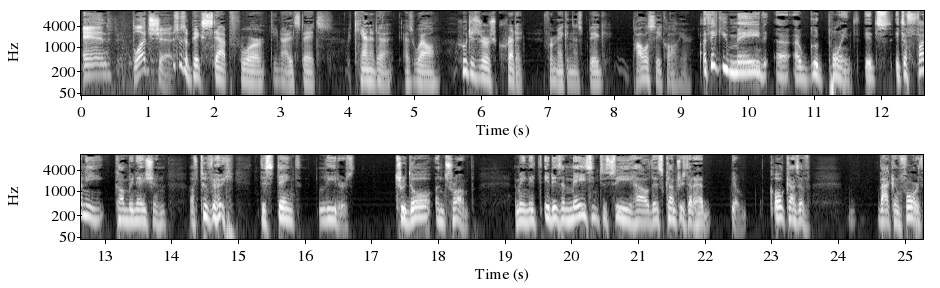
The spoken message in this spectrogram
and bloodshed. This was a big step for the United States, Canada as well. Who deserves credit for making this big policy call here? I think you made a, a good point. It's it's a funny combination of two very distinct leaders, Trudeau and Trump. I mean, it, it is amazing to see how these countries that had you know, all kinds of back and forth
